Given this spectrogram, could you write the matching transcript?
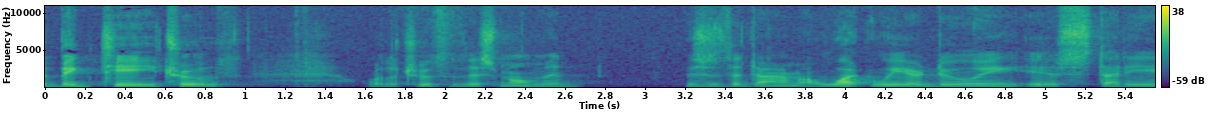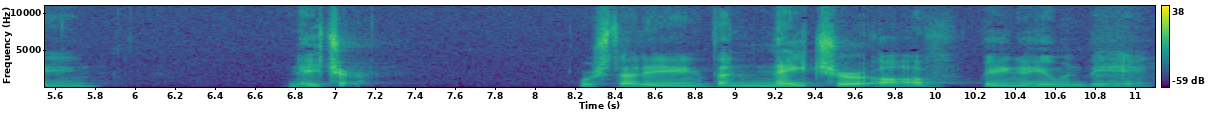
the big T truth, or the truth of this moment, this is the Dharma. What we are doing is studying nature. We're studying the nature of being a human being,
